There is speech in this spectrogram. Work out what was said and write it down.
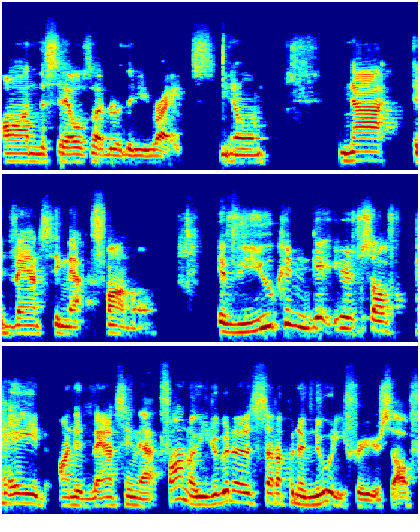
on the sales letter that he writes you know not advancing that funnel if you can get yourself paid on advancing that funnel you're going to set up an annuity for yourself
